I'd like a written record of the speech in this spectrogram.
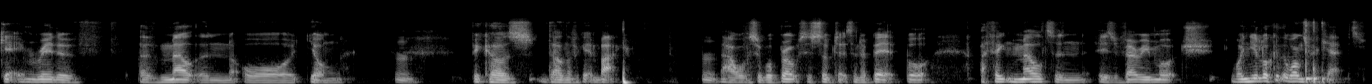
getting rid of of Melton or Young Hmm. because they'll never get him back. Hmm. Now, obviously, we'll broach this subject in a bit, but I think Melton is very much when you look at the ones we kept.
